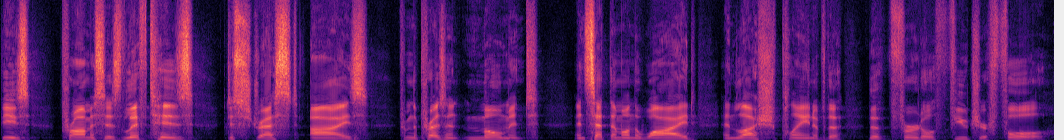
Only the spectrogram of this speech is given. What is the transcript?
These promises lift his distressed eyes from the present moment and set them on the wide and lush plain of the, the fertile future full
